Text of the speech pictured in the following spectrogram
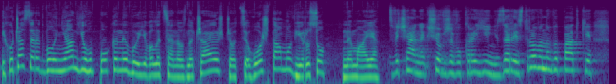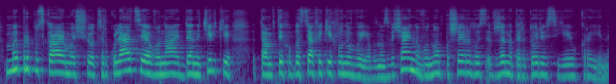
І хоча серед волинян його поки не виявили, це не означає, що цього штаму вірусу немає. Звичайно, якщо вже в Україні зареєстровано випадки, ми припускаємо, що циркуляція вона йде не тільки там в тих областях, в яких воно виявлено. Звичайно, воно поширилось вже на території всієї України.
